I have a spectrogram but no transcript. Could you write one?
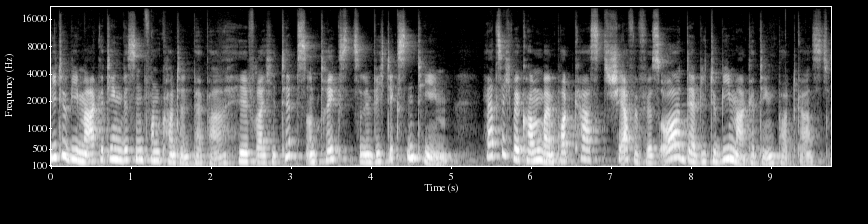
B2B-Marketing-Wissen von Content Pepper. Hilfreiche Tipps und Tricks zu den wichtigsten Themen. Herzlich willkommen beim Podcast Schärfe fürs Ohr, der B2B-Marketing-Podcast.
